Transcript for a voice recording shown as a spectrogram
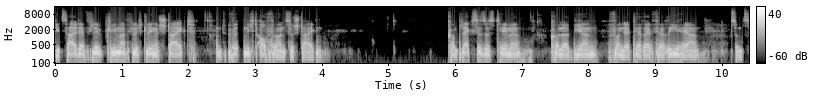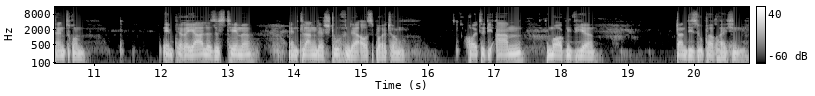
Die Zahl der Klimaflüchtlinge steigt und wird nicht aufhören zu steigen. Komplexe Systeme kollabieren von der Peripherie her zum Zentrum. Imperiale Systeme entlang der Stufen der Ausbeutung. Heute die Armen, morgen wir, dann die Superreichen.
